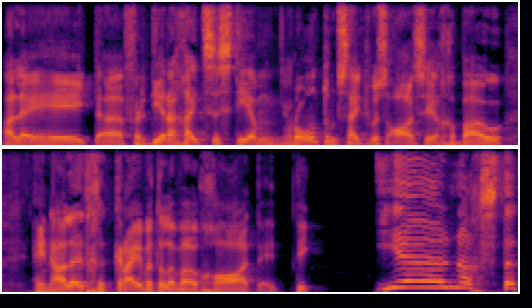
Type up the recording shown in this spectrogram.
Hulle het 'n verdedigingsstelsel rondom Suidoos-Asië gebou en hulle het gekry wat hulle wou gehad het. Die enigste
